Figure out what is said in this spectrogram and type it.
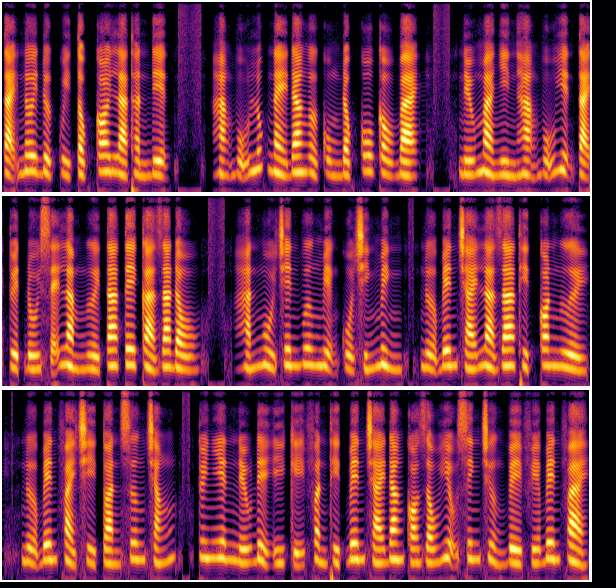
tại nơi được quỷ tộc coi là thần điện. Hạng vũ lúc này đang ở cùng độc cô cầu bại. Nếu mà nhìn hạng vũ hiện tại tuyệt đối sẽ làm người ta tê cả da đầu. Hắn ngồi trên vương miệng của chính mình, nửa bên trái là da thịt con người, nửa bên phải chỉ toàn xương trắng. Tuy nhiên nếu để ý kỹ phần thịt bên trái đang có dấu hiệu sinh trưởng về phía bên phải,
